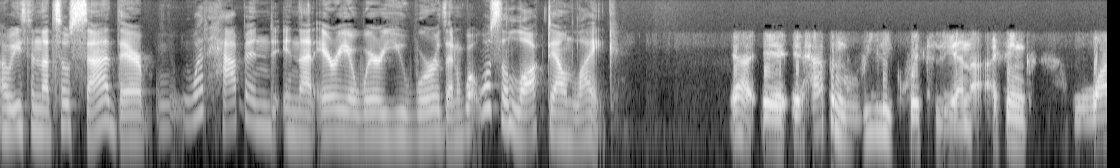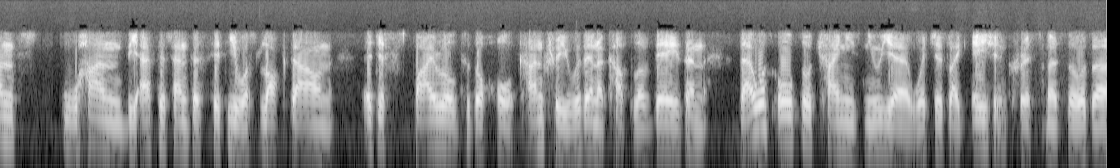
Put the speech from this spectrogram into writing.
Oh, Ethan, that's so sad there. What happened in that area where you were then? What was the lockdown like? Yeah, it, it happened really quickly. And I think once Wuhan, the epicenter city, was locked down, it just spiraled to the whole country within a couple of days. And that was also Chinese New Year, which is like Asian Christmas. So it was a,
